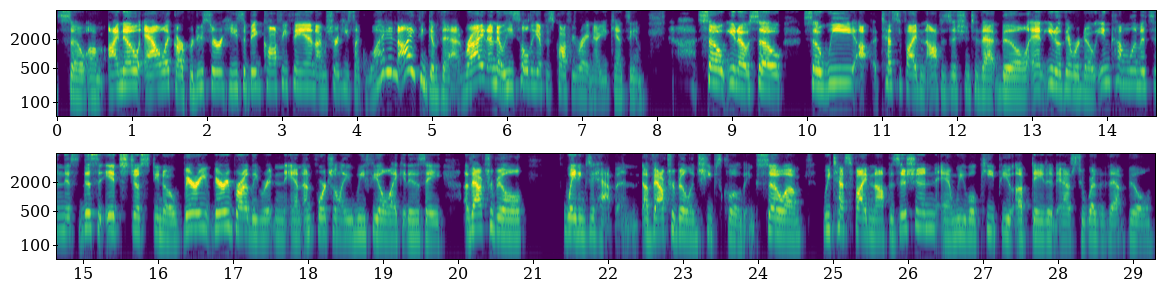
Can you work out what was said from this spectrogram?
So um, I know Alec, our producer, he's a big coffee fan. I'm sure he's like, why didn't I think of that? Right? I know he's holding up his coffee right now. You can't see him. So you know, so so we uh, testified in opposition to that bill, and you know, there were no income limits in this. This it's just you know very very broadly written, and unfortunately, we feel like it is a a voucher bill waiting to happen a voucher bill in sheep's clothing so um, we testified in opposition and we will keep you updated as to whether that bill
